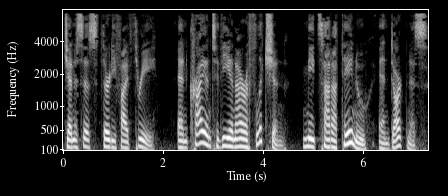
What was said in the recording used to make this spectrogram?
Genesis 35:3 and cry unto thee in our affliction, mitzaratenu, and darkness.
